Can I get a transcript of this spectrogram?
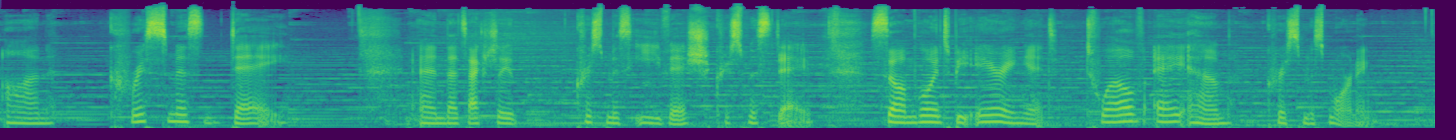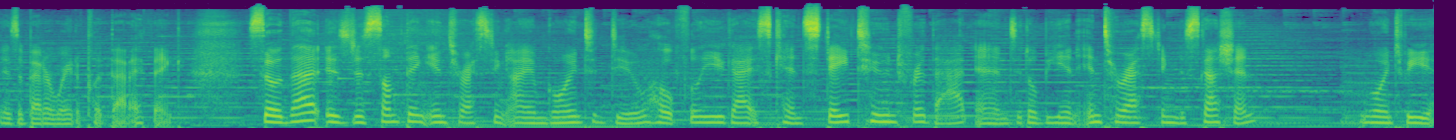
on Christmas Day. And that's actually Christmas Eve ish, Christmas Day. So I'm going to be airing it 12 a.m. Christmas morning, is a better way to put that, I think. So that is just something interesting I am going to do. Hopefully, you guys can stay tuned for that, and it'll be an interesting discussion. I'm going to be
